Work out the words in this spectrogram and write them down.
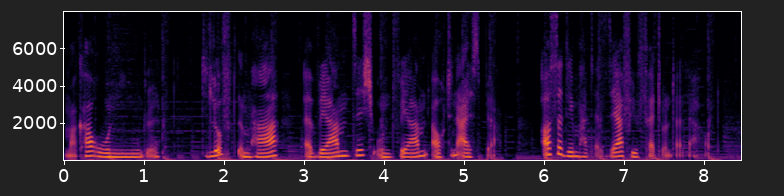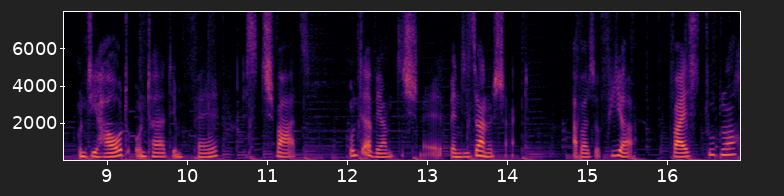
Makaroninudel. Die Luft im Haar erwärmt sich und wärmt auch den Eisbär. Außerdem hat er sehr viel Fett unter der Haut. Und die Haut unter dem Fell ist schwarz und erwärmt sich schnell, wenn die Sonne scheint. Aber Sophia, weißt du noch,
